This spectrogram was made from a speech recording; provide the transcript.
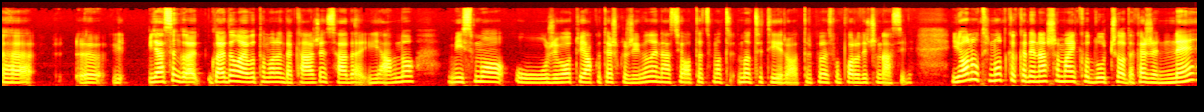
Uh, uh, ja sam gledala, evo to moram da kažem sada javno, mi smo u životu jako teško živjeli, nas je otac maltretirao, trpile smo porodično nasilje. I onog trenutka kada je naša majka odlučila da kaže ne,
